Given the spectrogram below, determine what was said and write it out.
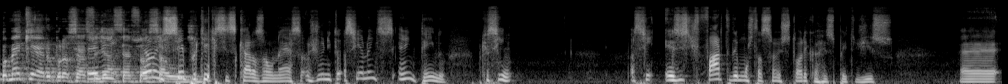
Como é que era o processo de Ele- acesso à eu nem saúde? sei por que, esses caras vão nessa. Junito, assim, eu, não, eu não entendo. Porque assim, assim, existe farta demonstração histórica a respeito disso. É,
